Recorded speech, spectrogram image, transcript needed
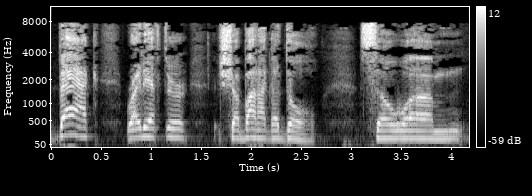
back right after Shabbat Hagadol. So um,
